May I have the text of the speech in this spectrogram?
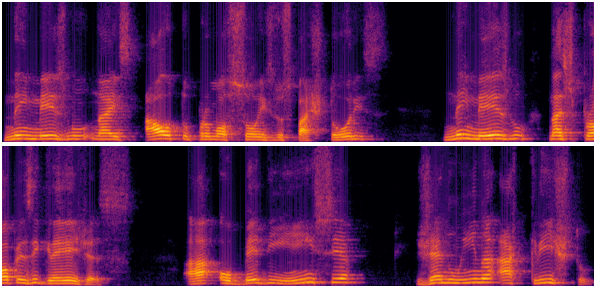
nem mesmo nas autopromoções dos pastores, nem mesmo nas próprias igrejas. A obediência genuína a Cristo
